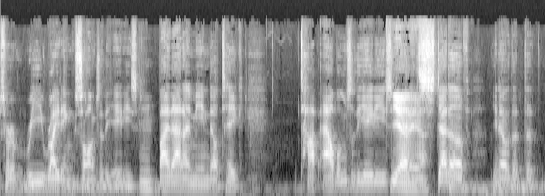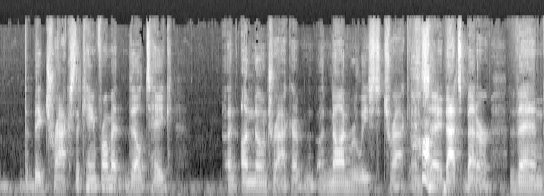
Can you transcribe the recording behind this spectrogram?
sort of rewriting songs of the 80s Mm. by that i mean they'll take top albums of the 80s Yeah, and yeah. instead of you know the, the the big tracks that came from it they'll take an unknown track a, a non-released track and Huh. say that's better than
